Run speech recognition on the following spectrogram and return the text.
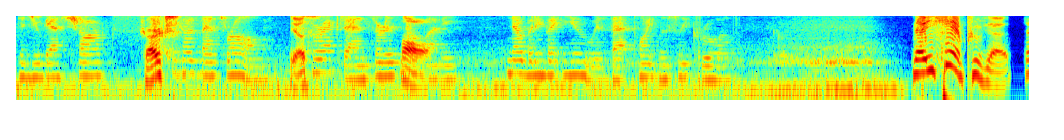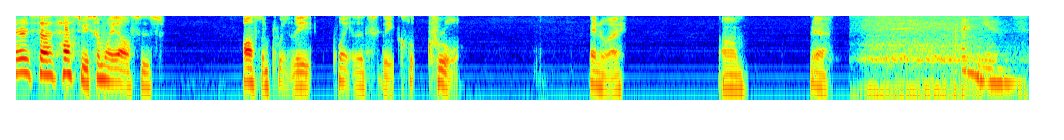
Did you guess sharks? Sharks? Because that's wrong. Yes. The correct answer is Aw. nobody. Nobody but you is that pointlessly cruel. Now you can't prove that. There has to be somebody else who's also pointly, pointlessly cruel. Anyway, um, yeah. Good news.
